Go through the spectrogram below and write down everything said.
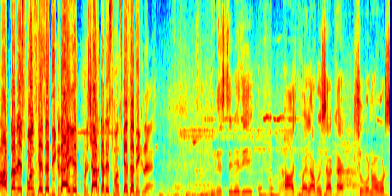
आपका रिस्पांस कैसा दिख रहा है? ये प्रचार का रिस्पांस कैसा दिख रहा है? दिनेश त्रिवेदी, आज पहला बैसाख है, शुभ नववर्ष।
